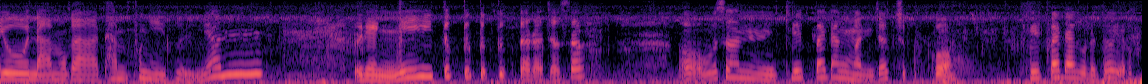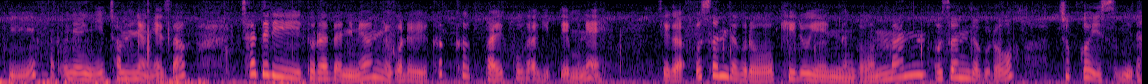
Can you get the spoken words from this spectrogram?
요 나무가 단풍이 불면 은행이 뚝뚝뚝뚝 떨어져서 어, 우선 길바닥 먼저 죽고 길바닥으로도 이렇게 은행이 점령해서 차들이 돌아다니면 이거를 크크 밟고 가기 때문에 제가 우선적으로 길 위에 있는 것만 우선적으로 죽고 있습니다.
